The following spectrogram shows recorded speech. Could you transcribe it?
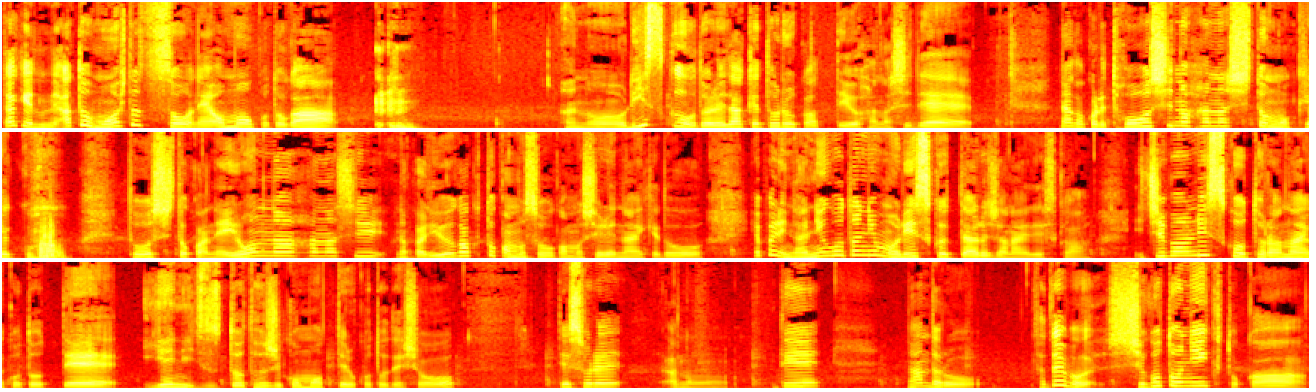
だけどね、あともう一つそうね、思うことが あの、リスクをどれだけ取るかっていう話で、なんかこれ投資の話とも結構、投資とかね、いろんな話、なんか留学とかもそうかもしれないけど、やっぱり何事にもリスクってあるじゃないですか。一番リスクを取らないことって、家にずっと閉じこもってることでしょ？で、それ、あの、で、なんだろう、例えば仕事に行くとか、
